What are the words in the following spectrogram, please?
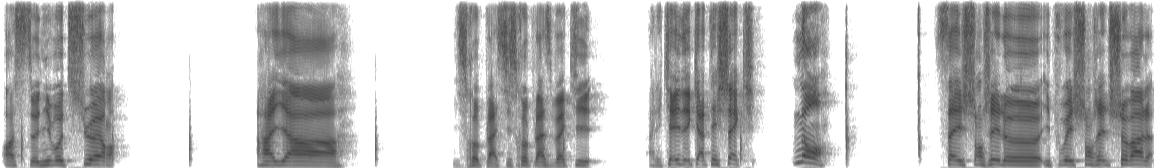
Oh, ce niveau de sueur. Aïe. Il se replace, il se replace, Baki. Allez, cahier des 4 échecs Non Ça a échangé le... Il pouvait échanger le cheval.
